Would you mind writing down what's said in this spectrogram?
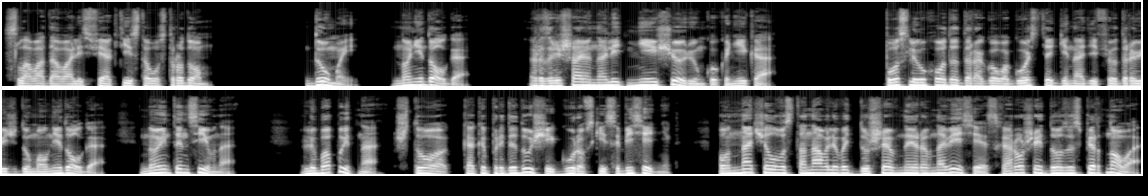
Слова давались Феоктистову с трудом. Думай, но недолго. Разрешаю налить мне еще рюмку коньяка. После ухода дорогого гостя Геннадий Федорович думал недолго, но интенсивно. Любопытно, что, как и предыдущий гуровский собеседник, он начал восстанавливать душевное равновесие с хорошей дозы спиртного,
